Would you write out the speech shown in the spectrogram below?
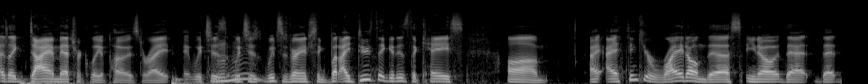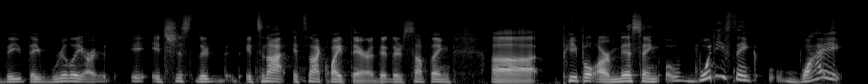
uh, like diametrically opposed, right? Which is which is which is very interesting. But I do think it is the case. Um, I, I think you're right on this. You know that that they, they really are. It, it's just it's not it's not quite there. There- There's something uh, people are missing. What do you think? Why?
